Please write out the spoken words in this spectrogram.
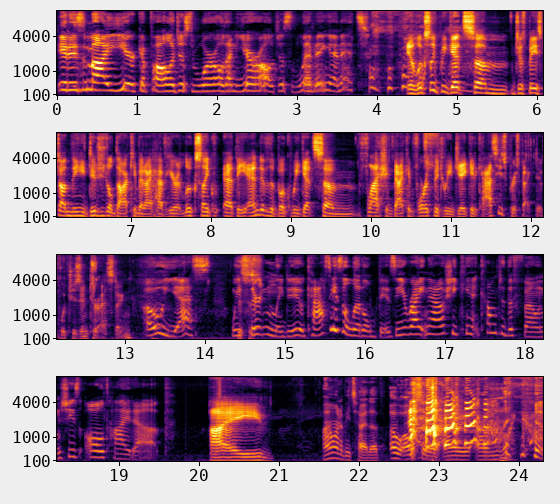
It is my Yeerkapologist world, and you're all just living in it. It looks like we get some, just based on the digital document I have here, it looks like at the end of the book we get some flashing back and forth between Jake and Cassie's perspective, which is interesting. Oh, yes. We This is- certainly do. Cassie's a little busy right now. She can't come to the phone. She's all tied up. I. I want to be tied up. Oh, also, I um,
